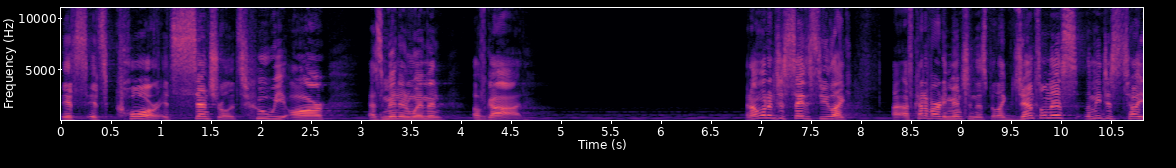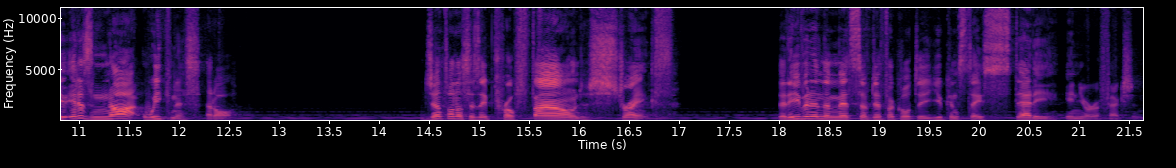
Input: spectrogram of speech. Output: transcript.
It's, it's core, it's central, it's who we are as men and women of God. And I want to just say this to you like, I've kind of already mentioned this, but like gentleness, let me just tell you, it is not weakness at all. Gentleness is a profound strength that even in the midst of difficulty, you can stay steady in your affection.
